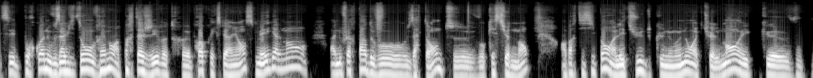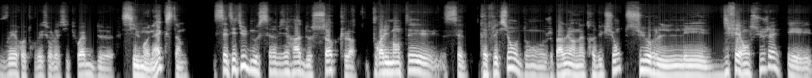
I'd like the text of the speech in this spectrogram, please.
c'est pourquoi nous vous invitons vraiment à partager votre propre expérience, mais également à nous faire part de vos attentes, euh, vos questionnements, en participant à l'étude que nous menons actuellement et que vous pouvez retrouver sur le site web de Silmonext. Cette étude nous servira de socle pour alimenter cette réflexion dont je parlais en introduction sur les différents sujets et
